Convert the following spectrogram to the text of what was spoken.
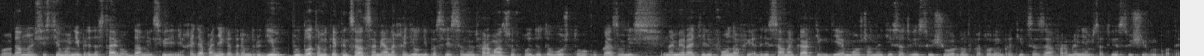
в данную систему, не предоставил данные сведения. Хотя по некоторым другим выплатам и компенсациям я находил непосредственную информацию вплоть вплоть до того, что указывались номера телефонов и адреса на карте, где можно найти соответствующий орган, в который обратиться за оформлением соответствующей выплаты.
